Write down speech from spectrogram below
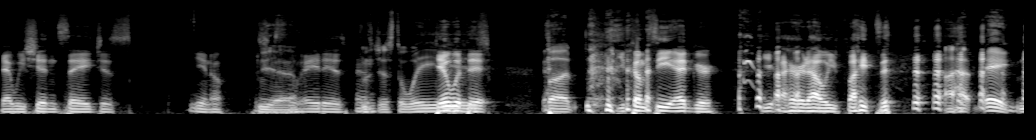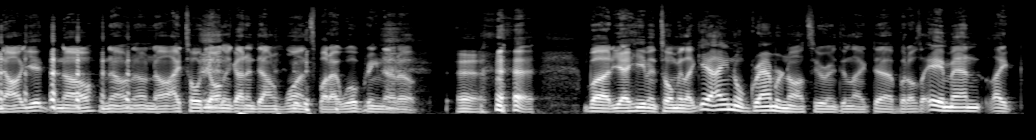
that we shouldn't say, just you know, it's just Yeah. the way it is, man. it's just the way. Deal with it. But You come see Edgar. You, I heard how he fights have, hey, no, you, no, no, no, no. I told you I only got him down once, but I will bring that up. But yeah, he even told me like, yeah, I ain't no grammar Nazi or anything like that. But I was like, hey man, like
